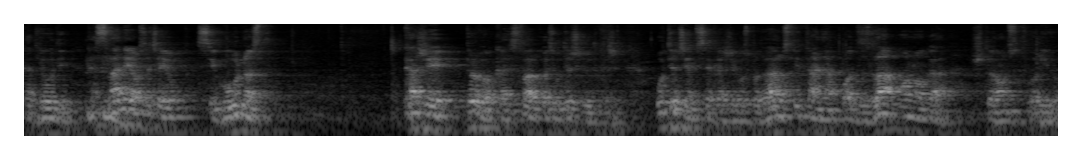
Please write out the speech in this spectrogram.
kad ljudi, kad svane osjećaju sigurnost, kaže, prvo, kad je stvar koja se utječe ljudi, kaže, utječem se, kaže, gospodaru svitanja od zla onoga što je on stvorio.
